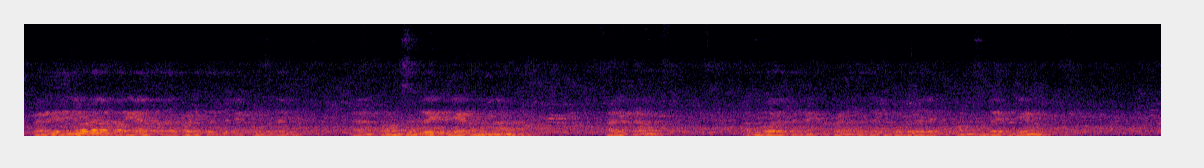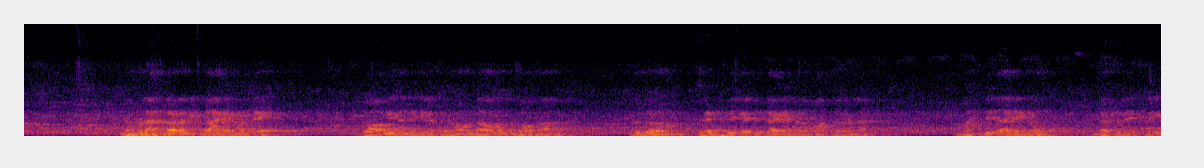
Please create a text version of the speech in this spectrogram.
അപ്പം എനിക്ക് നിങ്ങളോടെല്ലാം പറയാനുള്ളത് പഠിത്തത്തിൽ കൂടുതൽ കോൺസെൻട്രേറ്റ് ചെയ്യണമെന്നാണ് കളിക്കണം. അതുപോലെ തന്നെ പഠിത്തത്തിൽ കൂടുതൽ കോൺസെൻട്രേറ്റ് ചെയ്യണം. നമ്മൾ അക്കാഡമിക് കാര്യങ്ങളുടെ ഭാവിയിൽ എന്തെങ്കിലും ഗുണമുണ്ടാവുമെന്ന് തോന്നാറുണ്ട് അത് വെറും സർട്ടിഫിക്കറ്റും കാര്യങ്ങളും മാത്രമല്ല മറ്റ് കാര്യങ്ങളും ഡെഫിനറ്റ്ലി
